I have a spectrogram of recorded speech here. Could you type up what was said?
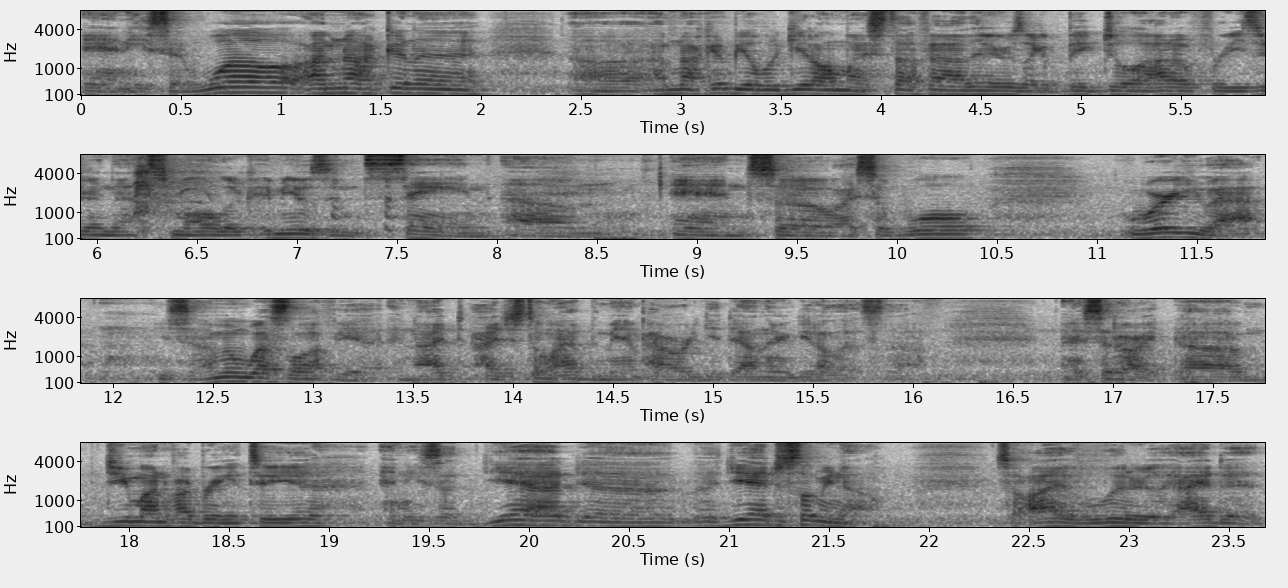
and he said, "Well, I'm not gonna." Uh, I'm not gonna be able to get all my stuff out of there. It was like a big gelato freezer in that small look. I mean, it was insane. Um, and so I said, "Well, where are you at?" He said, "I'm in West Lafayette, and I, I just don't have the manpower to get down there and get all that stuff." And I said, "All right, um, do you mind if I bring it to you?" And he said, "Yeah, uh, yeah, just let me know." So I literally I had to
